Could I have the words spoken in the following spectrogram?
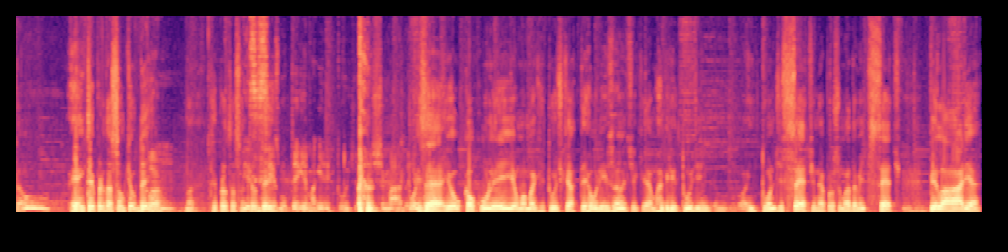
Então, é a interpretação que eu dei. Claro. Né? Interpretação Esse que eu dei. sismo teria magnitude estimada? Pois é, eu calculei uma magnitude que é aterrorizante, que é a magnitude em, em torno de 7, né, aproximadamente 7, pela área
